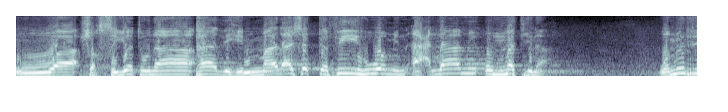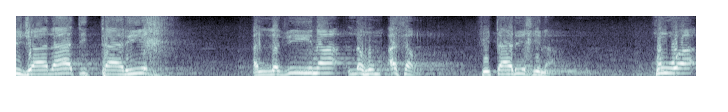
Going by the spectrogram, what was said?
وشخصيتنا هذه ما لا شك فيه هو من أعلام أمتنا ومن رجالات التاريخ الذين لهم أثر في تاريخنا. هو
